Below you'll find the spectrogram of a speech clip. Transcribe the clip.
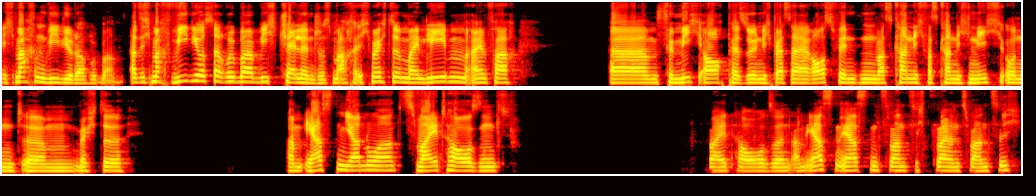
ich mache 'n Video darüber. Also, ich mache Videos darüber, wie ich Challenges mache. Ich möchte mein Leben einfach, ähm, für mich auch persönlich besser herausfinden, was kann ich, was kann ich nicht und, ähm, möchte am 1. Januar 2000 2000 am 1.1.2022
